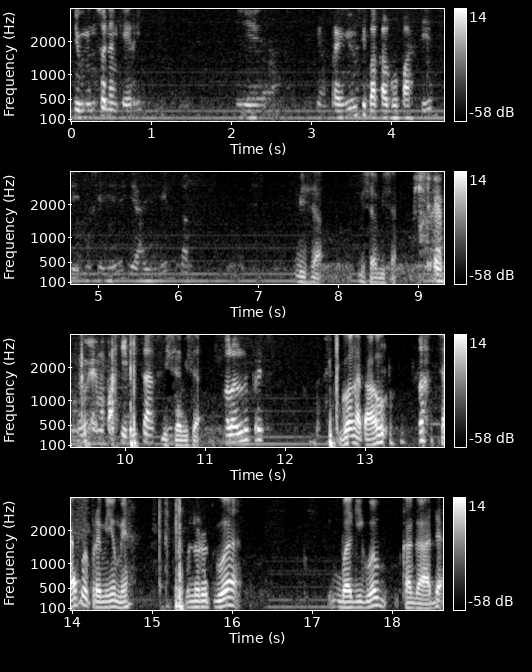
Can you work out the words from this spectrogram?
Heung-min Son yang carry. Iya yang premium sih bakal gue pastiin sih musim ini ya Heung-min Son bisa bisa bisa. Bisa. Emang, emang pasti bisa sih. bisa bisa. Kalau lu Pritz gua nggak tahu. Siapa premium ya? Menurut gua bagi gua kagak ada.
